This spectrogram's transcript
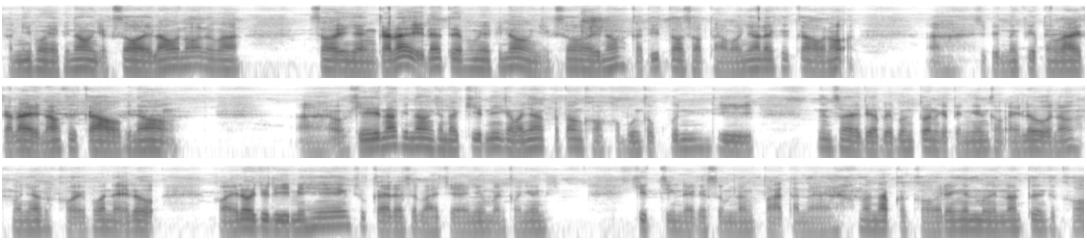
ถ้ามีพ่อแม่พี่น้องอยากซอยเราเนาะหรือว่าซอยอย่างก็ได้แล้วแต่พ่อแม่พี่น้องอยากซอยเนาะก็ติดต่อสอบถามว่าเนี่ยอะไรคือเก่าเนาะอ่าสิเป็นทั้งเพจทั้งไลน์ก็ได้เนาะคือเก่าพี่น้องอ่าโอเคเนาะพี่น้องสำหรับคลิปนี้กับวันนี้ก็ต้องขอขอบคุณขอบคุณที่ เงินซอยเดือไปเบื้องต้นก็เป็นเงินของไอโลเนาะวันนี้ก็ขอให้พ่อในไอโลขอให้ไอโลอยู่ดีไม่แห้งสุขกายและสบายใจยุ่งมันขอเงินคิดจริงใดก็สมดังปารถนานอนรับก็ขอได้เงินหมื่นนอนตื่นก็ขอ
